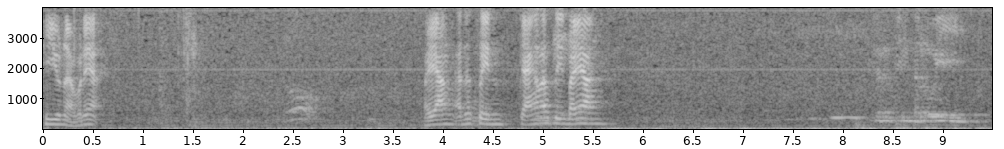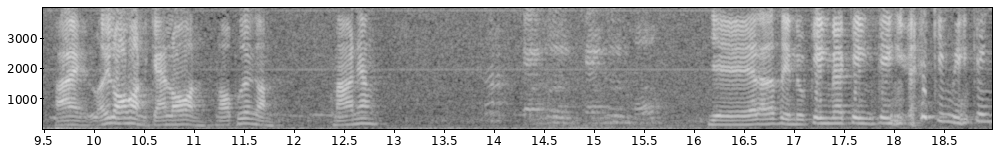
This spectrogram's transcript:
พี่อยู่ไหนวะเนี่ยไปยังอันดซินแกงอันดซินไปยัง ดินจินตะลุยไปเฮ้ยรอก่อนแกนรอก่อนรอเพื่อนก่อน มากันยังแกงขึ้นแกงขึ้นผมเย้อันเดอร์ซินดูกิ้งนะกิ้งกิ้งเอ้ยกิ้งนี่กิ้ง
